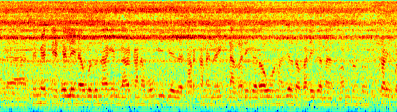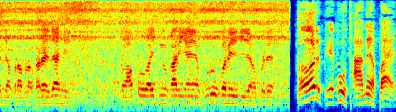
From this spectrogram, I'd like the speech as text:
અને સિમેન્ટની થેલીને એવું બધું નાખીને કારખાને પહોંચી ગયા છે. કારખાને એકના કારીગર આવવાના છે, તો કારીગરને કામ ધંધો શીખવાડી પછી આપણે આપણા ઘરે જઈએ તો આપણું આજનું કાર્ય અહીંયા પૂરું કરી દઈએ આપણે. ઘર ભેગું થાને ભાઈ.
